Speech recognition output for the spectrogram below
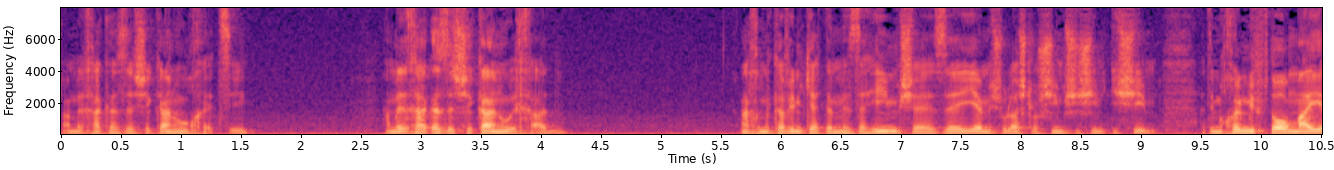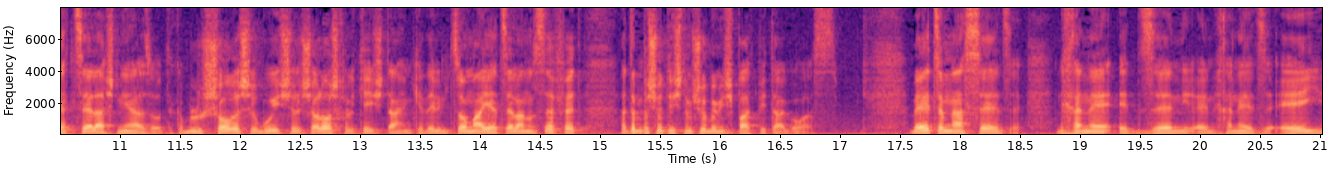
המרחק הזה שכאן הוא חצי. המרחק הזה שכאן הוא 1. אנחנו מקווים כי אתם מזהים שזה יהיה משולש 30, 60, 90. אתם יכולים לפתור מהי הצלע השנייה הזאת. תקבלו שורש ריבועי של 3 חלקי 2. כדי למצוא מהי הצלע הנוספת, אתם פשוט תשתמשו במשפט פיתגורס. בעצם נעשה את זה. נכנה את זה, נראה, נכנה את זה a,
